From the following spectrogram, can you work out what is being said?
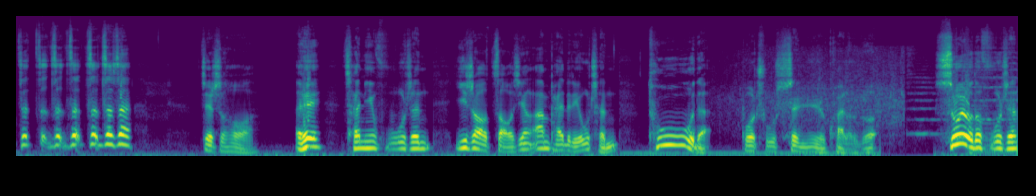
这这这这这这这，这时候啊，哎，餐厅服务生依照早先安排的流程，突兀的播出生日快乐歌。”所有的服务生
